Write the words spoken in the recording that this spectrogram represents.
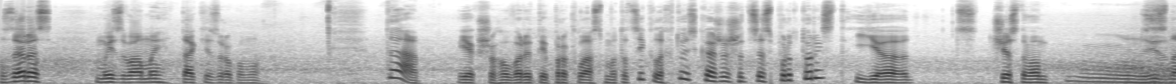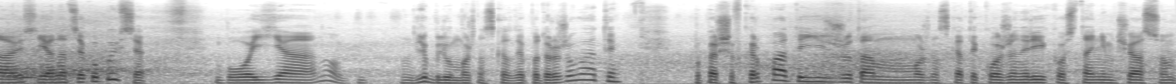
Зараз ми з вами так і зробимо. Та, якщо говорити про клас мотоцикла, хтось каже, що це спорттурист. Я чесно вам зізнаюсь, я на це купився, бо я ну, люблю, можна сказати, подорожувати. По-перше, в Карпати їжджу, там, можна сказати, кожен рік останнім часом.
